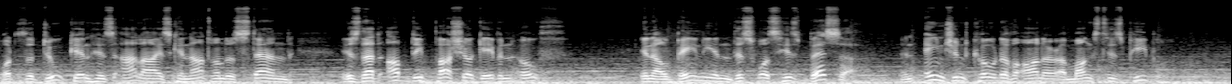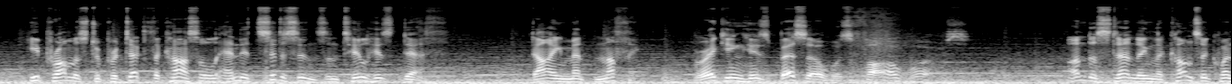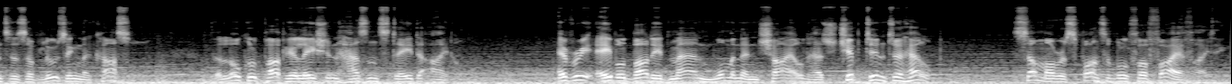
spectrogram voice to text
What the Duke and his allies cannot understand is that Abdi Pasha gave an oath in Albanian, this was his Besa, an ancient code of honor amongst his people. He promised to protect the castle and its citizens until his death. Dying meant nothing. Breaking his Besa was far worse. Understanding the consequences of losing the castle, the local population hasn't stayed idle. Every able-bodied man, woman, and child has chipped in to help. Some are responsible for firefighting,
